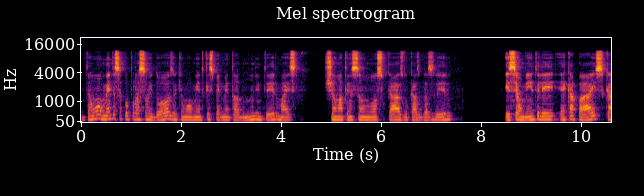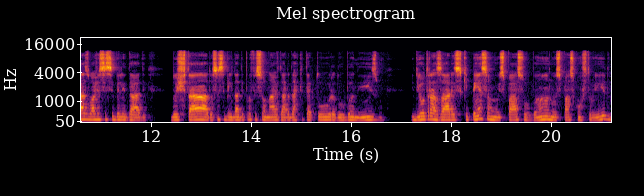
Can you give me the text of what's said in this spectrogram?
Então, o aumento dessa população idosa, que é um aumento que é experimentado no mundo inteiro, mas chama a atenção no nosso caso, no caso brasileiro, esse aumento ele é capaz, caso haja acessibilidade do Estado, acessibilidade de profissionais da área da arquitetura, do urbanismo, e de outras áreas que pensam o espaço urbano, o espaço construído,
